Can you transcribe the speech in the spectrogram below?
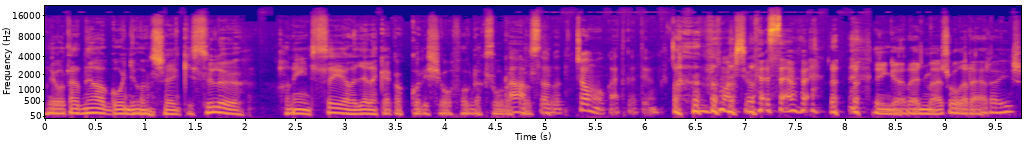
Jó, tehát ne aggódjon senki szülő, ha nincs szél, a gyerekek akkor is jól fognak szórakozni. Abszolút. Csomókat kötünk. Most jut eszembe. Igen, egymás órára is.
